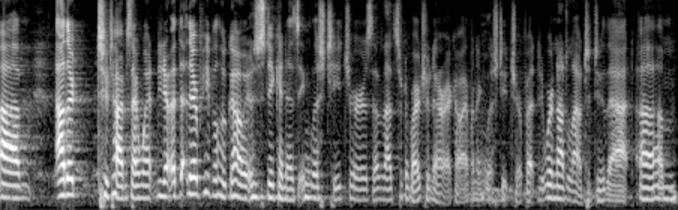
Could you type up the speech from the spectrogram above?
um, other two times I went, you know, th- there are people who go who sneak in as English teachers, and that's sort of our generic. "Oh, I'm an English teacher, but we're not allowed to do that. Um,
